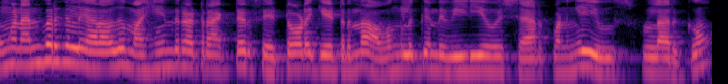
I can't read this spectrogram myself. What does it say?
உங்கள் நண்பர்கள் யாராவது மஹேந்திரா டிராக்டர் செட்டோட கேட்டிருந்தா அவங்களுக்கு இந்த வீடியோவை ஷேர் பண்ணுங்கள் யூஸ்ஃபுல்லாக இருக்கும்.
